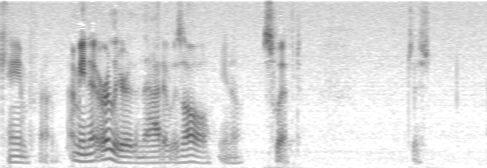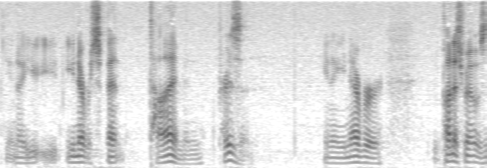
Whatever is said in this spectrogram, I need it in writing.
came from. I mean, earlier than that, it was all you know swift. Just you know, you you, never spent time in prison. You know, you never the punishment was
